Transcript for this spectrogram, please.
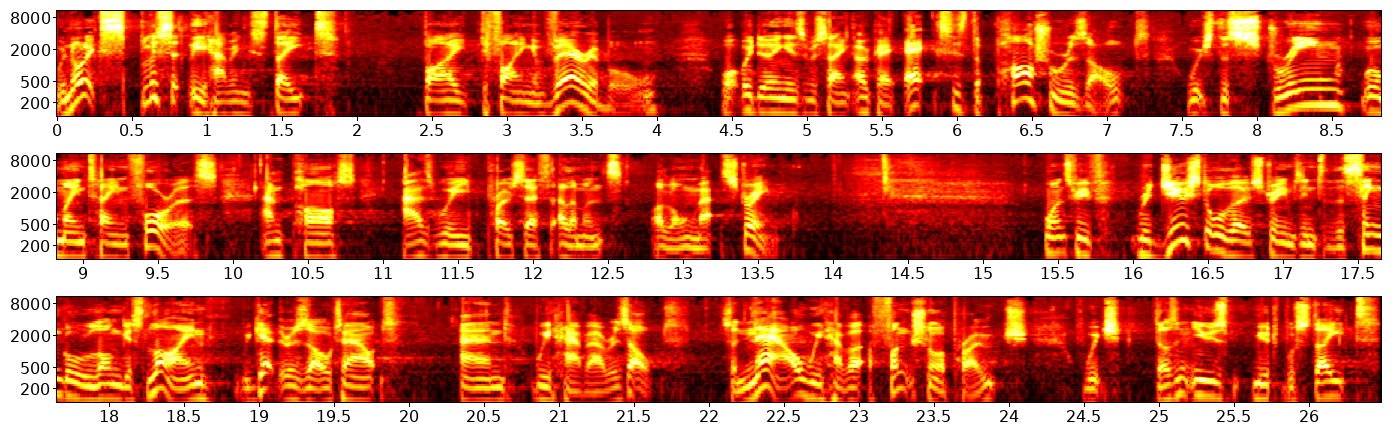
We're not explicitly having state by defining a variable, what we're doing is we're saying, okay, x is the partial result, which the stream will maintain for us and pass as we process elements along that stream. Once we've reduced all those streams into the single longest line, we get the result out and we have our result. So now we have a, functional approach which doesn't use mutable state,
